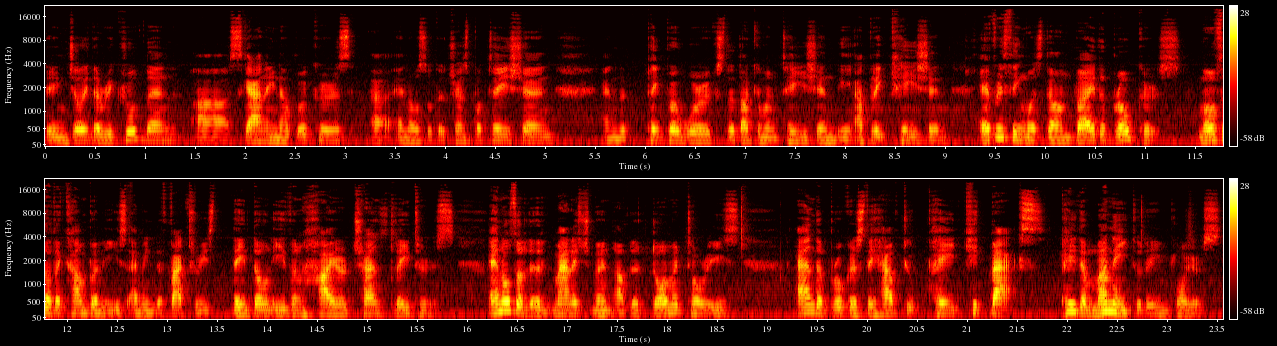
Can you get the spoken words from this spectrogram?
They enjoy the recruitment, uh, scanning of workers, uh, and also the transportation, and the paperwork, the documentation, the application. Everything was done by the brokers. Most of the companies, I mean the factories, they don't even hire translators. And also the management of the dormitories and the brokers they have to pay kickbacks, pay the money to the employers.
